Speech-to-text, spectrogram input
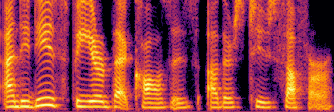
And it is fear that causes others to suffer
